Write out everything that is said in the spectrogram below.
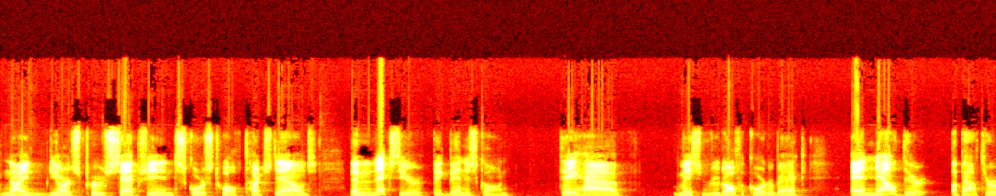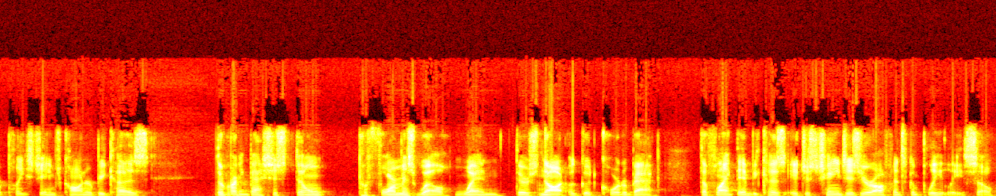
nine yards per reception, scores 12 touchdowns. Then the next year, Big Ben is gone. They have Mason Rudolph at quarterback, and now they're about to replace James Conner because the running backs just don't perform as well when there's not a good quarterback to flank them because it just changes your offense completely. So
